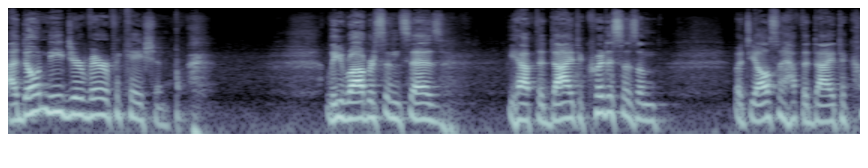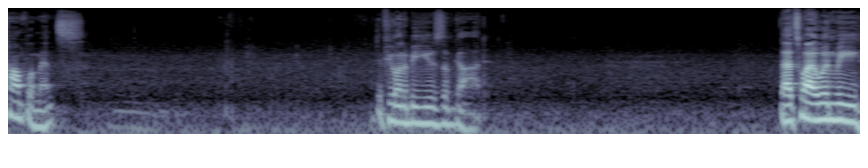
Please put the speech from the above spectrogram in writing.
I don't need your verification. Lee Roberson says you have to die to criticism, but you also have to die to compliments if you want to be used of God. That's why when we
